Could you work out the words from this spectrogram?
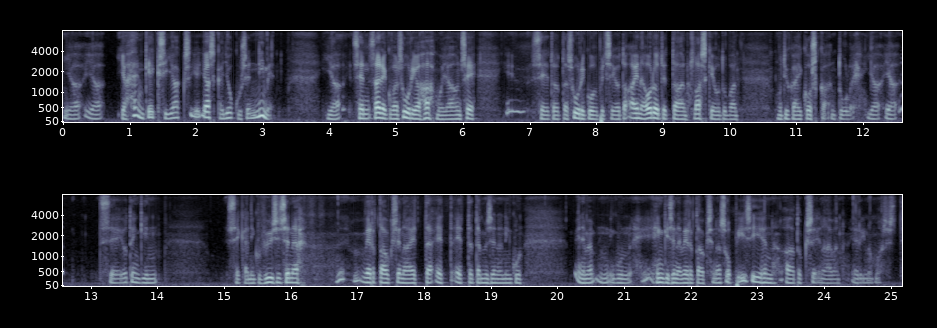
ja, ja, ja hän keksi Jaks, Jaska joku sen nimen. Ja sen sarjakuvan suuria hahmoja on se, se tota, suuri kurpitse, jota aina odotetaan laskeutuvan, mutta joka ei koskaan tule. Ja, ja se jotenkin sekä niin kuin fyysisenä vertauksena että, että, että tämmöisenä niin kuin enemmän niin kuin henkisenä vertauksena sopii siihen aatokseen aivan erinomaisesti.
